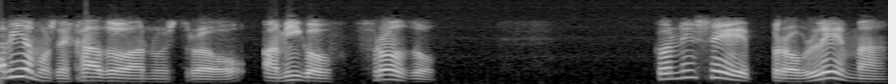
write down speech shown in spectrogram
Habíamos dejado a nuestro amigo Frodo con ese problema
